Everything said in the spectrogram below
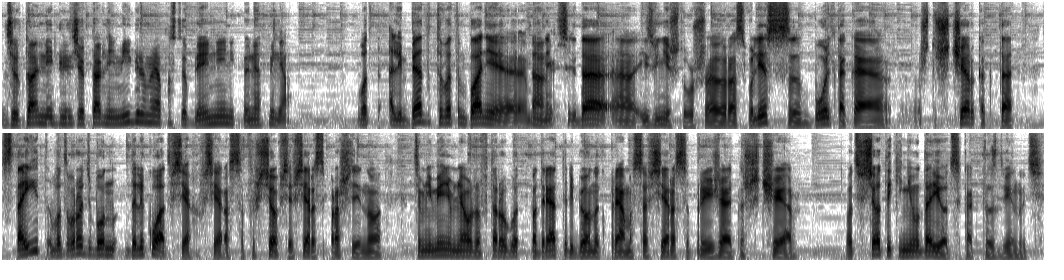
виртуальные игры виртуальными играми, а поступление никто не отменял. Вот Олимпиада-то в этом плане э, Да. мне всегда, э, извини, что уж э, раз влез, боль такая, что Шчер как-то стоит, вот вроде бы он далеко от всех Всеросов, и все, все Всеросы прошли, но тем не менее у меня уже второй год подряд ребенок прямо со Всероса приезжает на ШЧР. Вот все-таки не удается как-то сдвинуть.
